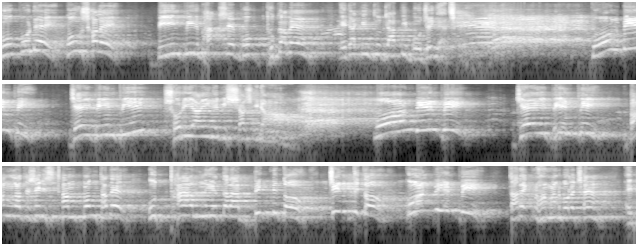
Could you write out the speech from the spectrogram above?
গোপনে, কৌশলে বিএনপির ভাগসে ভোট ঢুকাবেন, এটা কিন্তু জাতি বোঝে গেছে। কোন বিএনপি? যেই বিএনপি সরিয়া আইনে বিশ্বাসী না। কোন বিএনপি? যেই বিএনপি বাংলাদেশের ইসলাম পন্থাদের উত্থান নিয়ে তারা বিকৃত, চিন্তিত, কোন বিএনপি? তারেক রহমান বলেছেন, এই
